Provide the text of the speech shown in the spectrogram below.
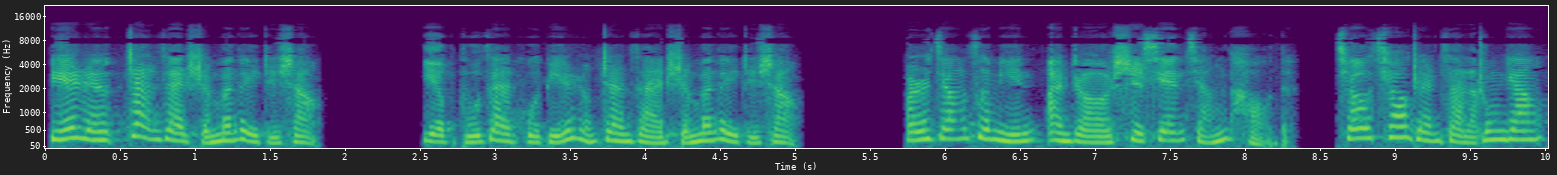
别人站在什么位置上，也不在乎别人站在什么位置上。而江泽民按照事先讲好的。悄悄站在了中央，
